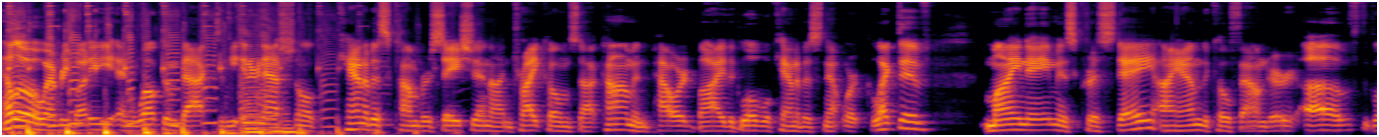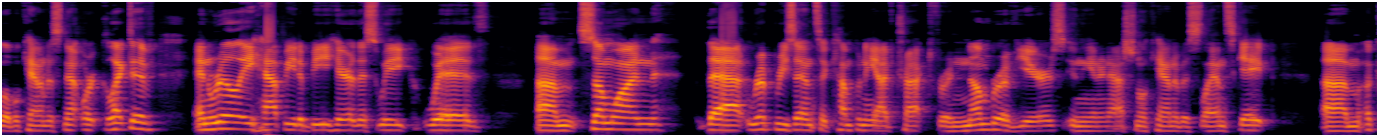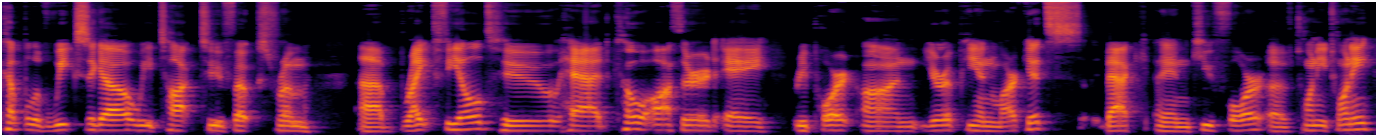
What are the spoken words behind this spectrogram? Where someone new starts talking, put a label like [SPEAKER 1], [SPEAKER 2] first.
[SPEAKER 1] Hello, everybody, and welcome back to the International Cannabis Conversation on trichomes.com and powered by the Global Cannabis Network Collective. My name is Chris Day. I am the co founder of the Global Cannabis Network Collective, and really happy to be here this week with um, someone that represents a company I've tracked for a number of years in the international cannabis landscape. Um, a couple of weeks ago, we talked to folks from uh, Brightfield who had co authored a report on European markets back in Q4 of 2020.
